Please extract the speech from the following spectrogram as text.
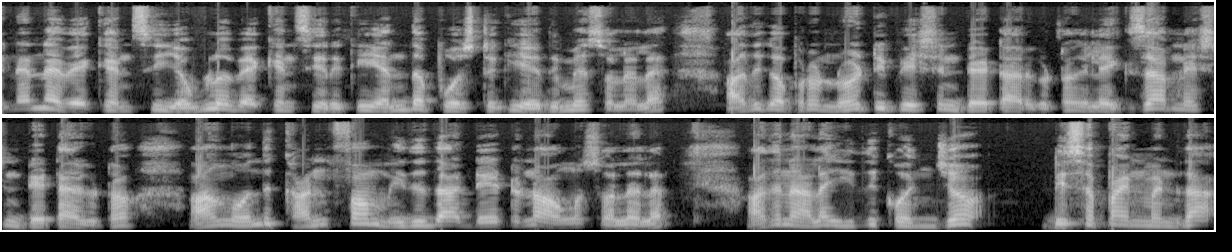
என்னென்ன வேகன்சி எவ்வளோ வேகன்சி இருக்குது எந்த போஸ்ட்டுக்கு எதுவுமே சொல்லலை. அதுக்கப்புறம் நோட்டிஃபிகேஷன் டேட்டாக இருக்கட்டும் இல்லை எக்ஸாமினேஷன் டேட்டாக இருக்கட்டும் அவங்க வந்து கன்ஃபார்ம் இதுதான் டேட்டுன்னு அவங்க சொல்லலை. அதனால் இது கொஞ்சம் டிசப்பாயின்மெண்ட் தான்.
